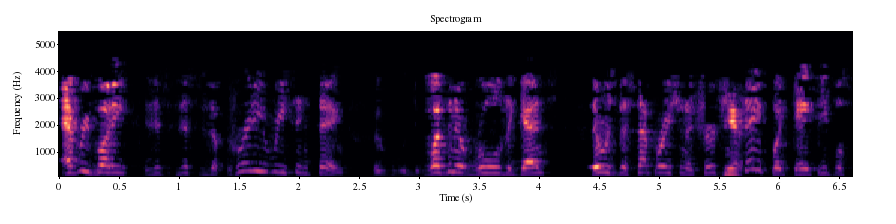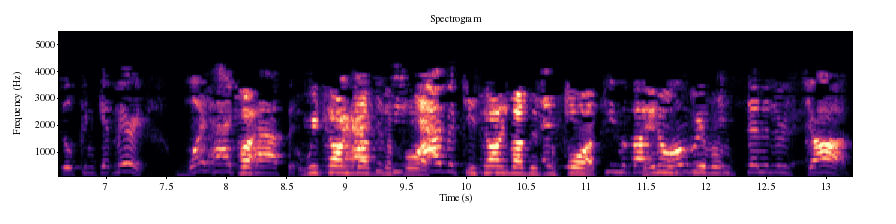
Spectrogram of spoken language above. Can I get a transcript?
Everybody, this this is a pretty recent thing. Wasn't it ruled against? There was the separation of church and Yeah. state, but gay people still couldn't get married. What had But to happen? we talked about this before. We talked about this before. It became about They don't Congress give and senators' jobs.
